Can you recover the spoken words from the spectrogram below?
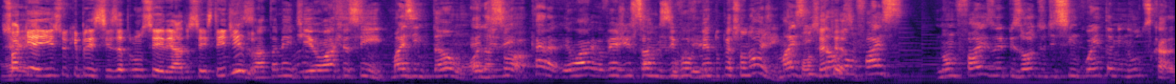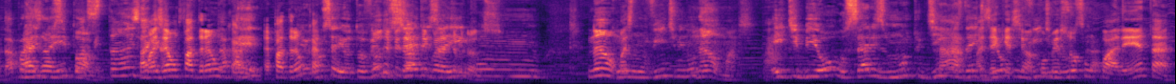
Só que é isso que precisa pra um seriado ser estendido. Exatamente. E eu acho assim. Mas então, é olha dizer- só. Cara, eu, eu vejo isso como desenvolvimento do personagem. Mas Com então certeza. não faz não faz episódios de 50 minutos, cara. Dá pra Mas aí, bastante. sabe Mas é um padrão, cara. É padrão, eu cara. não sei, eu tô vendo Todo episódio tem séries 40 aí minutos. com, Não, com mas. 20 minutos. Não, mas. ah. HBO, séries muito dignas Tá, da HBO mas é que assim, ó, com 20 começou minutos, com cara. 40,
